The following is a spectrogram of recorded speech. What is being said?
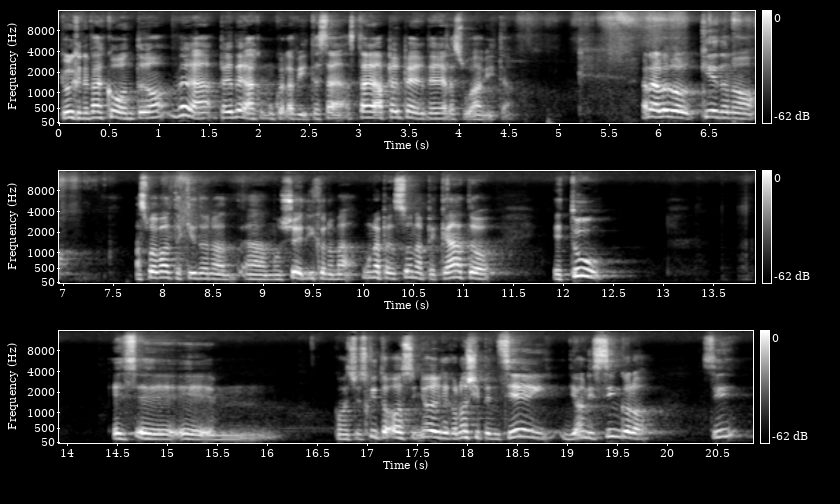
colui che ne va contro verrà, perderà comunque la vita, starà, starà per perdere la sua vita. Allora loro chiedono, a sua volta chiedono a, a Mosè, dicono ma una persona ha peccato e tu e, come c'è scritto, oh Signore che conosci i pensieri di ogni singolo, sì?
